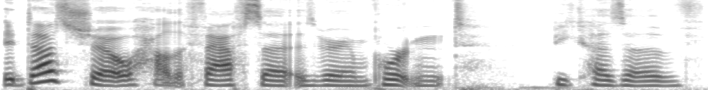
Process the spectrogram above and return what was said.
it does show how the FAFSA is very important because of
